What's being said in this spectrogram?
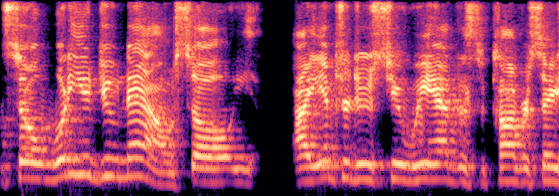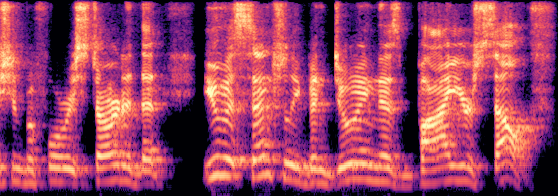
so what do you do now? So I introduced you. We had this conversation before we started that you've essentially been doing this by yourself,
